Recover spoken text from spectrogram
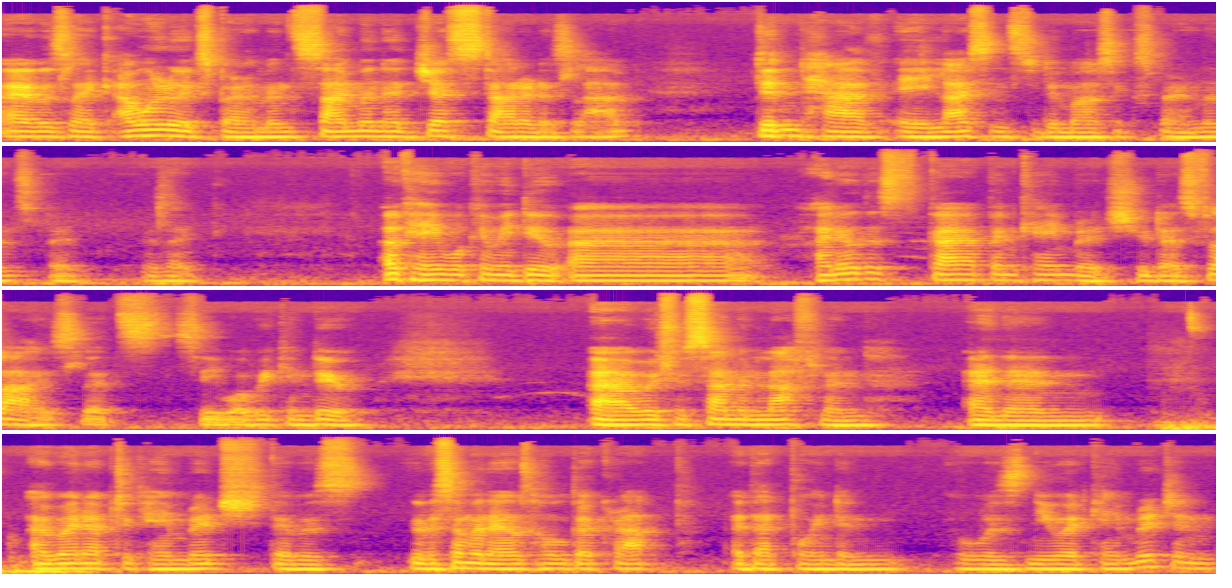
I I was like, I want to do experiments. Simon had just started his lab, didn't have a license to do mouse experiments, but it was like, okay, what can we do? Uh, I know this guy up in Cambridge who does flies. Let's see what we can do. Uh, which was Simon Laughlin, and then I went up to Cambridge. There was there was someone else, Holger Krapp, at that point, and who was new at Cambridge, and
